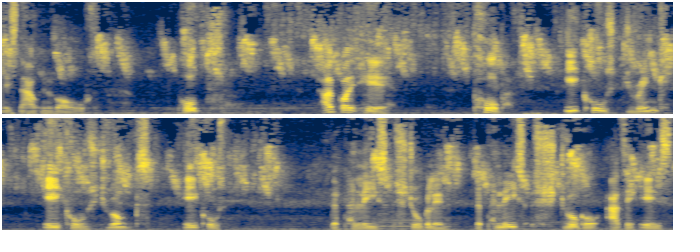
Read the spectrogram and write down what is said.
is now involved. Pubs I've got it here. Pub equals drink equals drunks equals the police struggling. The police struggle as it is.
